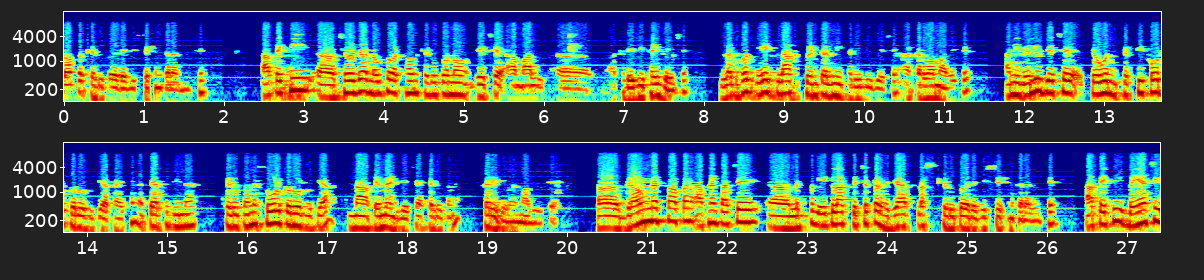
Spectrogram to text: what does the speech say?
ચોતર ખેડૂતોએ રજીસ્ટ્રેશન કરાવ્યું છે. આ પૈકી છ હજાર નવસો અઠ્ઠાવન ખેડૂતોનો જે છે આ માલ ખરીદી થઈ ગઈ છે. લગભગ એક લાખ ક્વિન્ટલની ખરીદી જે છે આ કરવામાં આવી છે. આની વેલ્યુ જે છે ચૌવન ફિફ્ટી ફોર કરોડ રૂપિયા થાય છે અને અત્યાર સુધીના ખેડૂતોને સોળ કરોડ રૂપિયાના પેમેન્ટ જે છે આ ખેડૂતોને કરી દેવામાં આવ્યું છે. ગ્રાઉન્ડનટમાં પણ આપણે પાસે લગભગ એક લાખ પિછોતેર હજાર પ્લસ ખેડૂતોએ રજીસ્ટ્રેશન કરાવ્યું છે. આ પૈકી બ્યાસી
